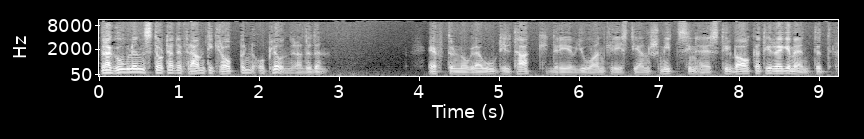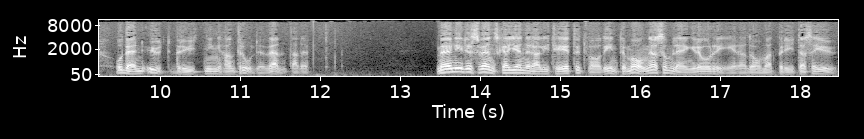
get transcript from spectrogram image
Dragonen störtade fram till kroppen och plundrade den. Efter några ord till tack drev Johan Christian Schmidt sin häst tillbaka till regementet och den utbrytning han trodde väntade. Men i det svenska generalitetet var det inte många som längre orerade om att bryta sig ut.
